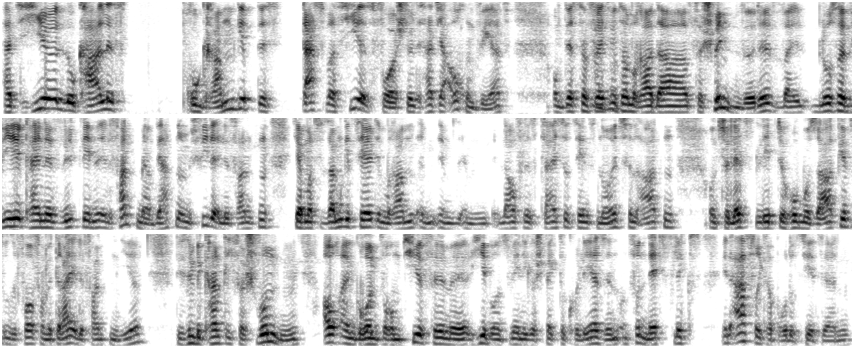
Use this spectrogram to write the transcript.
halt hier lokales Programm gibt, das das, was hier es vorstellt, das hat ja auch einen Wert. Und das dann vielleicht mhm. unterm Radar verschwinden würde, weil bloß weil wir hier keine wildlebenden Elefanten mehr haben. Wir hatten nämlich viele Elefanten. Ich habe mal zusammengezählt im, Rahmen, im, im, im Laufe des Pleistozäns 19 Arten. Und zuletzt lebte Homo sapiens, unsere Vorfahren, mit drei Elefanten hier. Die sind bekanntlich verschwunden. Auch ein Grund, warum Tierfilme hier bei uns weniger spektakulär sind und von Netflix in Afrika produziert werden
